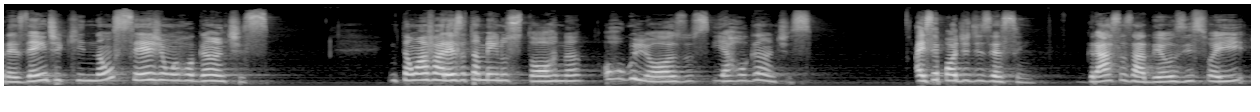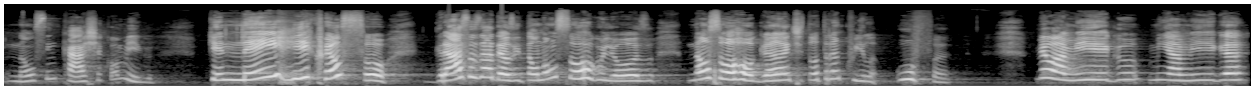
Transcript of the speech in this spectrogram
presente que não sejam arrogantes. Então a avareza também nos torna orgulhosos e arrogantes. Aí você pode dizer assim: graças a Deus isso aí não se encaixa comigo. Porque nem rico eu sou. Graças a Deus. Então não sou orgulhoso, não sou arrogante, estou tranquila. Ufa! Meu amigo, minha amiga,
